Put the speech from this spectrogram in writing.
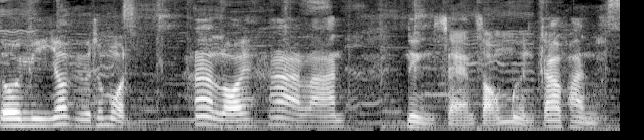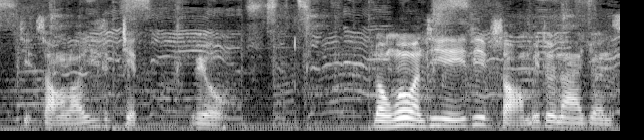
โดยมียอดวิวทั้งหมด 505 ล้าน 129,227 วิว ลงเมื่อวันที่ 22 มิถุนายน 2017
